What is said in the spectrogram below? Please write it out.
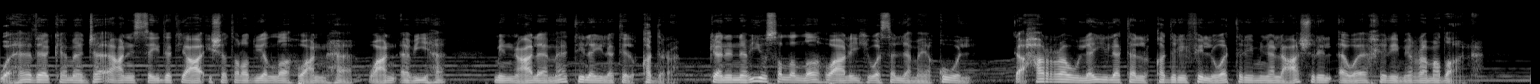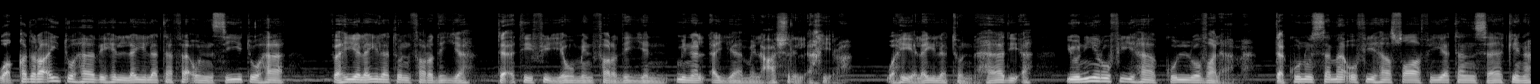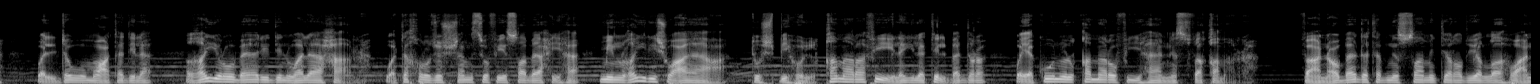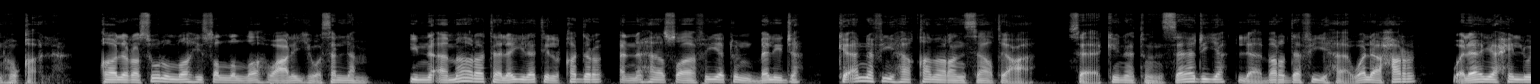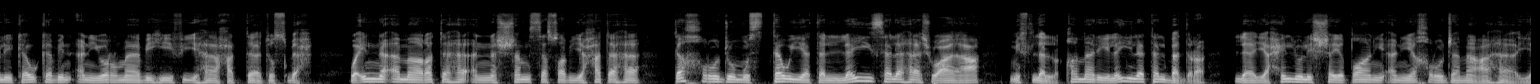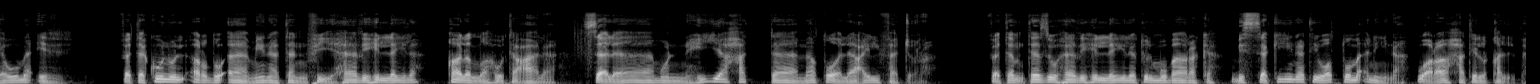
وهذا كما جاء عن السيدة عائشة رضي الله عنها وعن أبيها من علامات ليلة القدر. كان النبي صلى الله عليه وسلم يقول تحروا ليلة القدر في الوتر من العشر الأواخر من رمضان. وقد رأيت هذه الليلة فأنسيتها فهي ليلة فردية تأتي في يوم فردي من الأيام العشر الأخيرة وهي ليلة هادئة ينير فيها كل ظلام. تكون السماء فيها صافية ساكنة والجو معتدل غير بارد ولا حار وتخرج الشمس في صباحها من غير شعاع. تشبه القمر في ليلة البدر ويكون القمر فيها نصف قمر. فعن عبادة بن الصامت رضي الله عنه قال قال رسول الله صلى الله عليه وسلم إن أمارة ليلة القدر أنها صافية بلجة كأن فيها قمرا ساطعا ساكنة ساجية لا برد فيها ولا حر ولا يحل لكوكب أن يرمى به فيها حتى تصبح. وإن أمارتها أن الشمس صبيحتها تخرج مستوية ليس لها شعاع مثل القمر ليلة البدر لا يحل للشيطان أن يخرج معها يومئذ. فتكون الأرض آمنة في هذه الليلة؟ قال الله تعالى سلام هي حتى مطلع الفجر. فتمتاز هذه الليلة المباركة بالسكينة والطمأنينة وراحة القلب.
